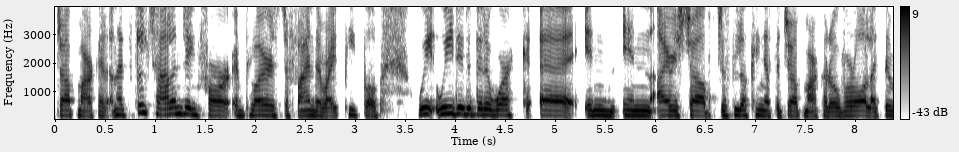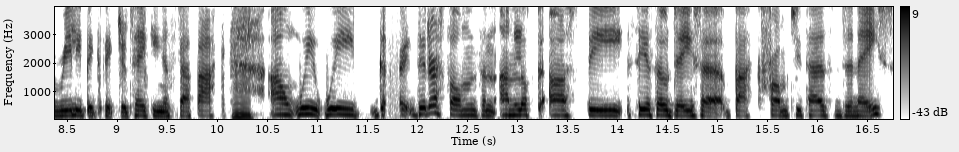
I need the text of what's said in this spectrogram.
job market and it's still challenging for employers to find the right people. We we did a bit of work uh, in in Irish jobs just looking at the job market overall, like the really big picture, taking a step back. Mm. Um, we we did our sums and, and looked at the CSO data back from 2008,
